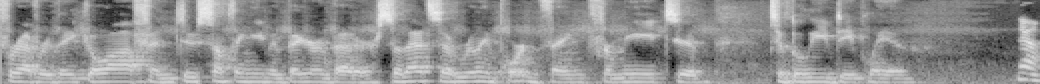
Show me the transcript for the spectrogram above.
forever. They go off and do something even bigger and better. So that's a really important thing for me to to believe deeply in. Yeah,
